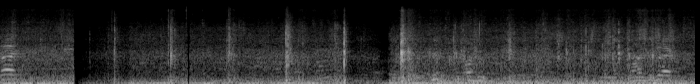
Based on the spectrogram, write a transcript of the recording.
sevdiğimiz bir yangın. Allah selamet,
